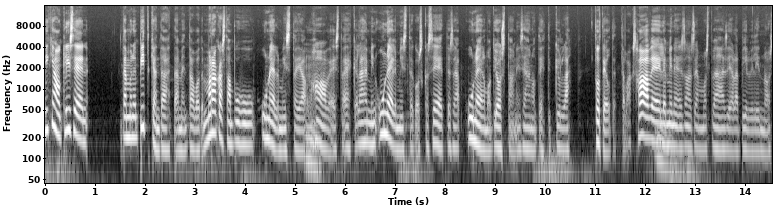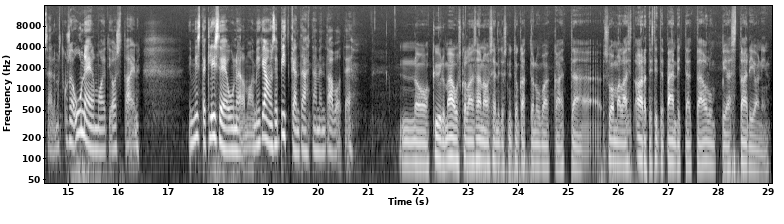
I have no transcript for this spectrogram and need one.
Mikä on Kliseen tämmöinen pitkän tähtäimen tavoite? Mä rakastan puhua unelmista ja mm. haaveista, ehkä lähemmin unelmista, koska se, että sä unelmot jostain, niin sehän on tehty kyllä toteutettavaksi. Haaveileminen, mm. se on semmoista vähän siellä pilvilinnoissa elämästä. Kun sä unelmoit jostain, niin mistä klisee unelmoi? Mikä on se pitkän tähtäimen tavoite? No kyllä, mä uskallan sanoa sen, että jos nyt on katsonut vaikka, että suomalaiset artistit ja bändit täyttää Olympiastadionin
